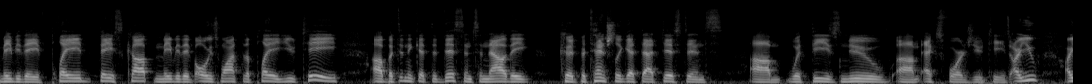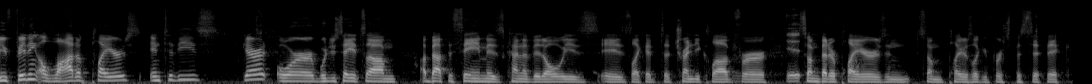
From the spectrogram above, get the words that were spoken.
maybe they've played face cup, maybe they've always wanted to play a UT, uh, but didn't get the distance, and now they could potentially get that distance um, with these new um, X Forge UTs. Are you are you fitting a lot of players into these, Gerrit, or would you say it's um about the same as kind of it always is like it's a trendy club for It- some better players and some players looking for specific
